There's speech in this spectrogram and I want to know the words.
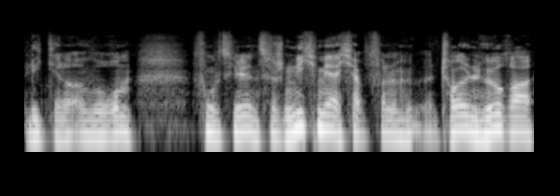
liegt ja noch irgendwo rum, funktioniert inzwischen nicht mehr. Ich habe von einem tollen Hörer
